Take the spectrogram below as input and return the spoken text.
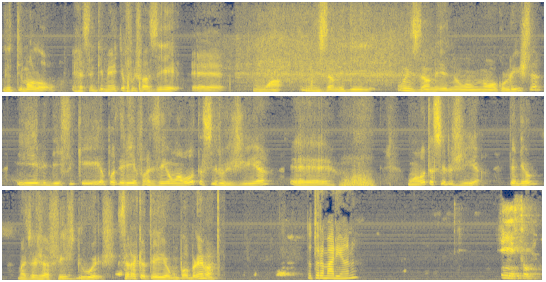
e o Timolol. Recentemente eu fui fazer é, uma, um exame de um exame no, no oculista e ele disse que eu poderia fazer uma outra cirurgia, é, uma outra cirurgia, entendeu? Mas eu já fiz duas. Será que eu teria algum problema? Doutora Mariana? Isso,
